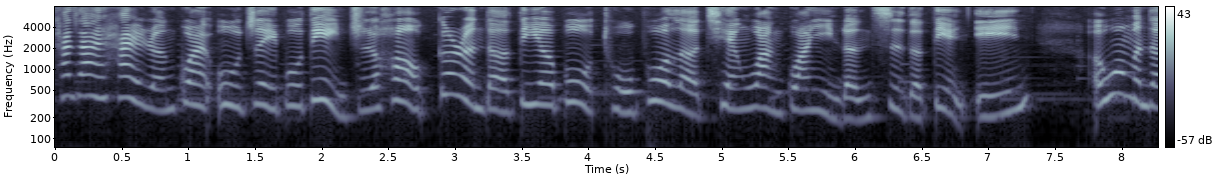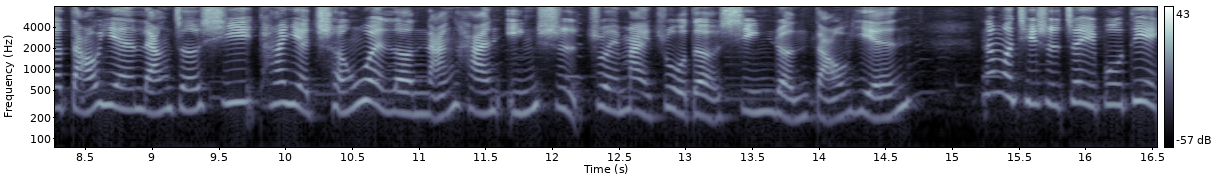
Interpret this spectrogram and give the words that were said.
他在《害人怪物》这一部电影之后，个人的第二部突破了千万观影人次的电影。而我们的导演梁哲熙，他也成为了南韩影史最卖座的新人导演。那么，其实这一部电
